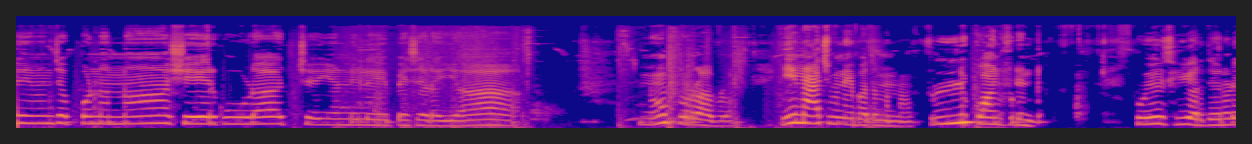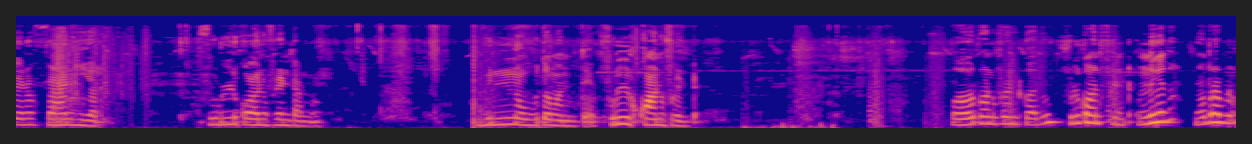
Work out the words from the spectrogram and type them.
చేయమని చెప్పండి అన్న. షేర్ కూడా చేయండి లేపేశాడయ్యా. No problem. ఈ మ్యాచ్ విన్ అయిపోతామన్న full confident. Who is here? దేనుడైన ఫ్యాన్ హియర్. ఫుల్ కాన్ఫిడెంట్ అన్న. విన్ అవుతాం అంతే. Full confident. ఓవర్ కాన్ఫిడెంట్ కాదు ఫుల్ కాన్ఫిడెంట్. ఉంది కదా? No problem.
